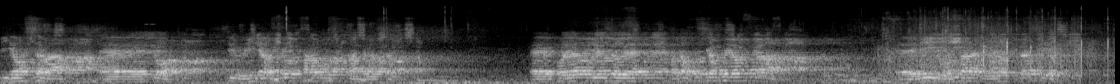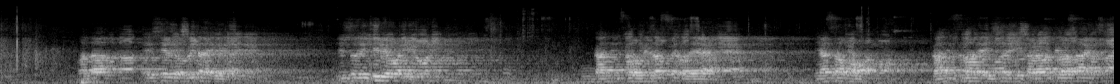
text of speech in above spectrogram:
見てましたが、えー、今日はチームみんながすごく頼もしく感じました。えー、これの優勝でまた星が増えますが、リーグをさらに上を目指しまた ACL の舞台で優勝できるように元日を目指すので皆さんも元日まで一緒に頑張ってください。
